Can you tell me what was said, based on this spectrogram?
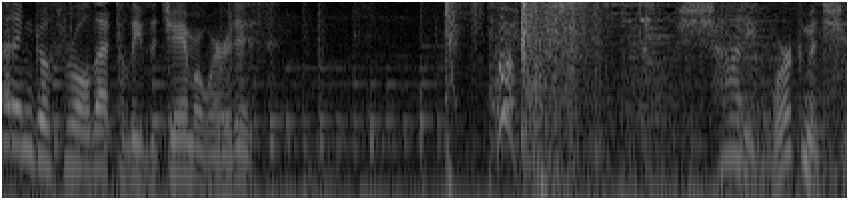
I didn't go through all that to leave the jammer where it is. Shoddy workmanship.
